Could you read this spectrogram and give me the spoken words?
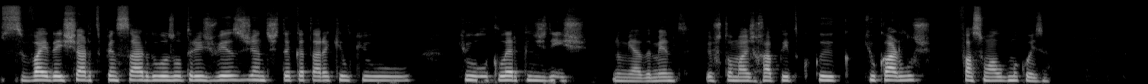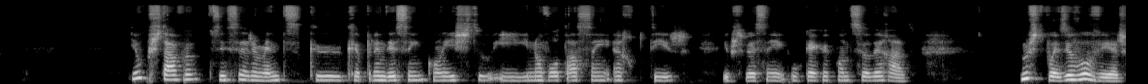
se vai deixar de pensar duas ou três vezes antes de acatar aquilo que o, que o Leclerc lhes diz, nomeadamente eu estou mais rápido que, que o Carlos, façam alguma coisa. Eu gostava, sinceramente, que, que aprendessem com isto e não voltassem a repetir e percebessem o que é que aconteceu de errado. Mas depois eu vou ver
